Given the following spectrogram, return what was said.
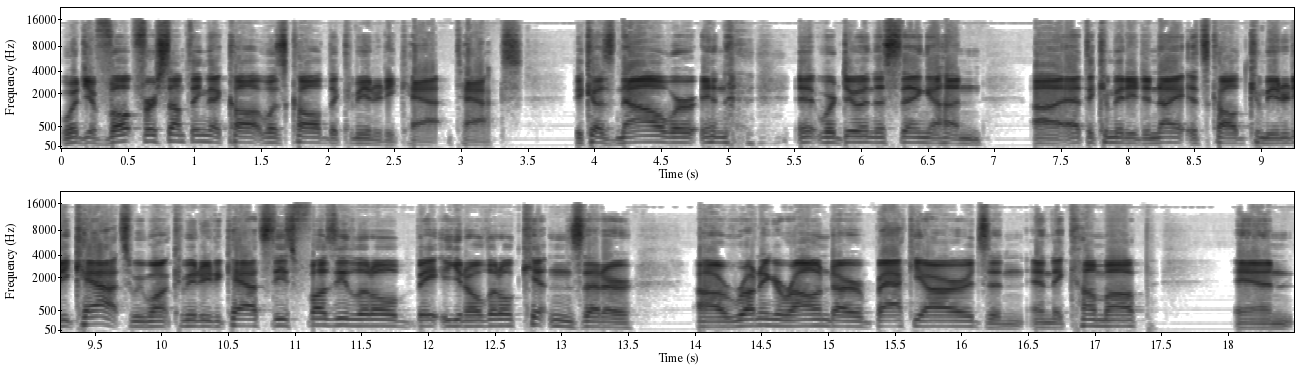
Would you vote for something that call, was called the community cat tax? Because now we're in, we're doing this thing on uh, at the committee tonight. It's called community cats. We want community cats. These fuzzy little, you know, little kittens that are uh, running around our backyards, and and they come up and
